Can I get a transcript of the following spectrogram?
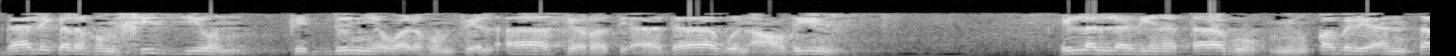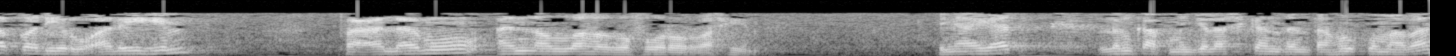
Dalika lahum khizyun fid dunya wa lahum fil akhirati adabun عظيم Illa الذين tabu min qabli an taqdiru عليهم fa'lamu anna الله ghafurur rahim. Ini ayat lengkap menjelaskan tentang hukum apa?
